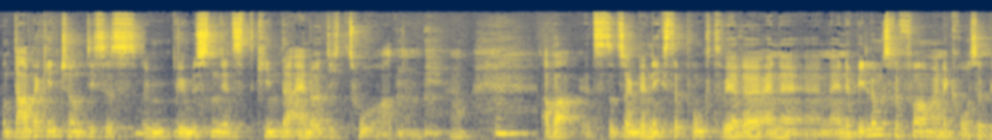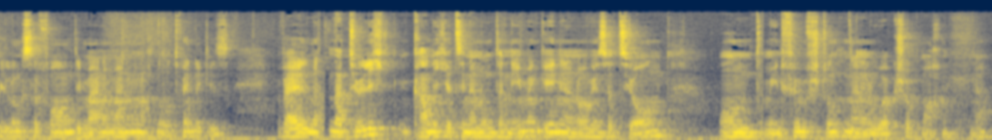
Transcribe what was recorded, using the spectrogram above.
Und da beginnt schon dieses, wir müssen jetzt Kinder eindeutig zuordnen. Ja. Mhm. Aber jetzt sozusagen der nächste Punkt wäre eine, eine Bildungsreform, eine große Bildungsreform, die meiner Meinung nach notwendig ist. Weil natürlich kann ich jetzt in ein Unternehmen gehen, in eine Organisation und in fünf Stunden einen Workshop machen. Ja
